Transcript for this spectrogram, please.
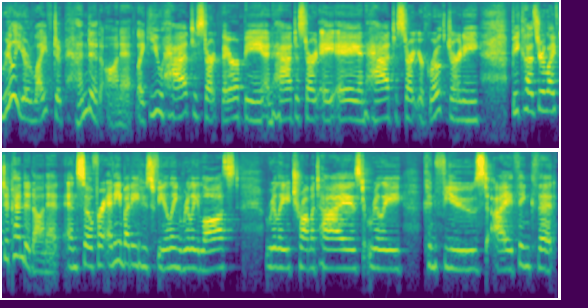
really your life depended on it. Like you had to start therapy and had to start AA and had to start your growth journey because your life depended on it. And so for anybody who's feeling really lost, really traumatized, really confused, I think that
